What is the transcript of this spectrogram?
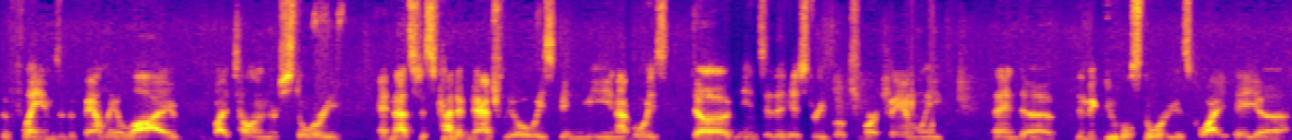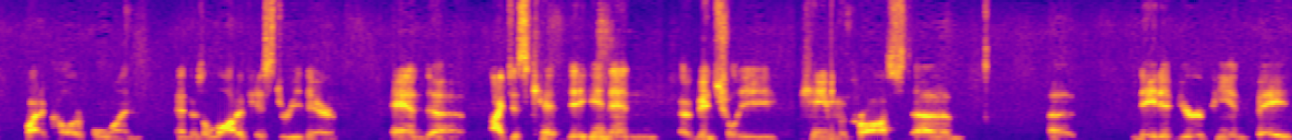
the flames of the family alive by telling their story. And that's just kind of naturally always been me. And I've always dug into the history books of our family. And uh, the McDougal story is quite a uh, quite a colorful one, and there's a lot of history there. And uh, I just kept digging, and eventually came across um, uh, native European faith,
